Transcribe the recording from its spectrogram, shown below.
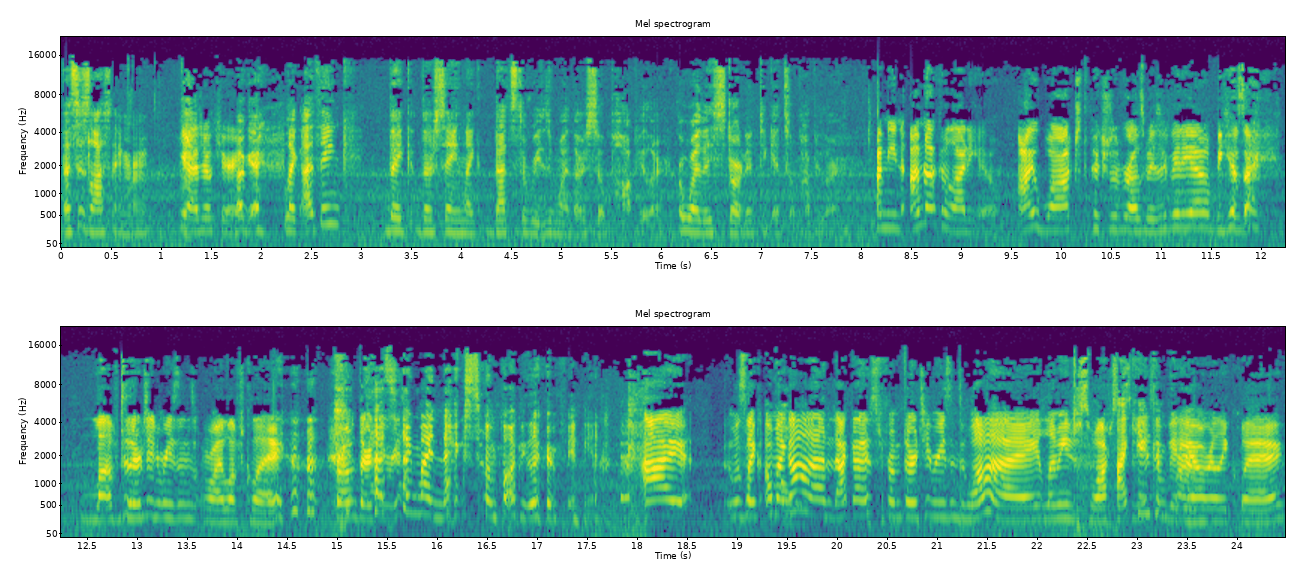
That's his last name, right? Yeah, Joe Keery. Okay. Like I think like they're saying like that's the reason why they're so popular or why they started to get so popular. I mean, I'm not gonna lie to you. I watched the Pictures of Girls music video because I loved 13 Reasons Why I loved Clay from 13 That's Reasons. like my next unpopular opinion. I was like, oh my Oh. god, that guy's from 13 Reasons Why. Let me just watch this I music confirm. video really quick.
